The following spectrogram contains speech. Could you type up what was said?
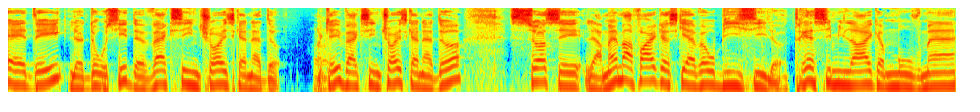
aider le dossier de Vaccine Choice Canada. OK? Vaccine Choice Canada, ça, c'est la même affaire que ce qu'il y avait au BC, là. Très similaire comme mouvement.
